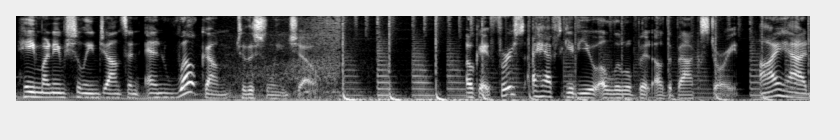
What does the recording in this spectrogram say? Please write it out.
Hey, my name's Chalene Johnson, and welcome to The Chalene Show. Okay, first, I have to give you a little bit of the backstory. I had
